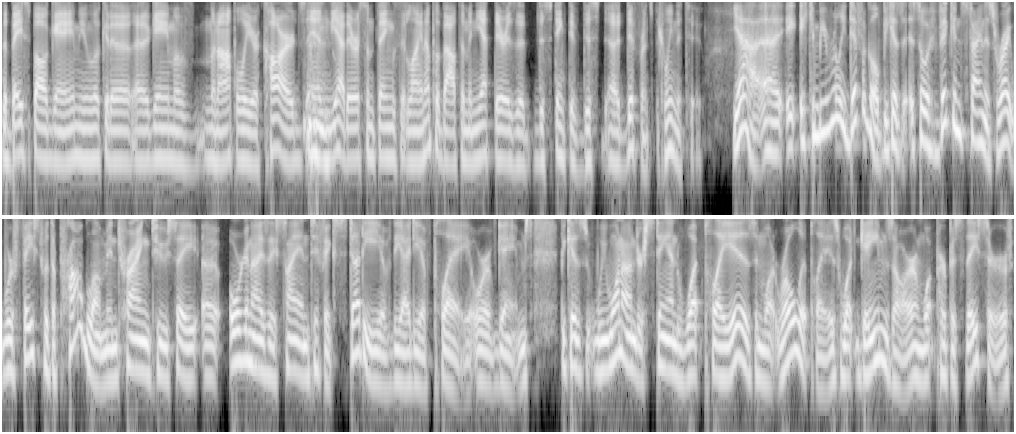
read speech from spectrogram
the baseball game, you look at a, a game of Monopoly or cards, mm-hmm. and yeah, there are some things that line up about them, and yet there is a distinctive dis, uh, difference between the two. Yeah, uh, it, it, can be really difficult because so if Wittgenstein is right, we're faced with a problem in trying to say uh, organize a scientific study of the idea of play or of games because we want to understand what play is and what role it plays, what games are and what purpose they serve,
